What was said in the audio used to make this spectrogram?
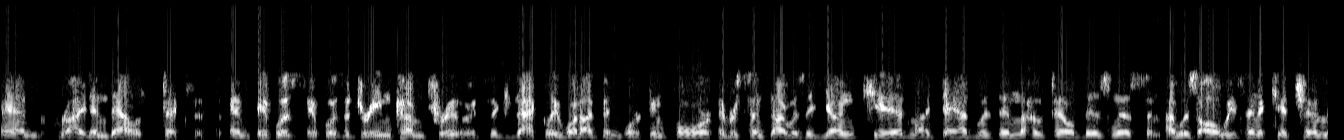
and right in Dallas, Texas. And it was it was a dream come true. It's exactly what I've been working for ever since I was a young kid. My dad was in the hotel business and I was always in a kitchen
